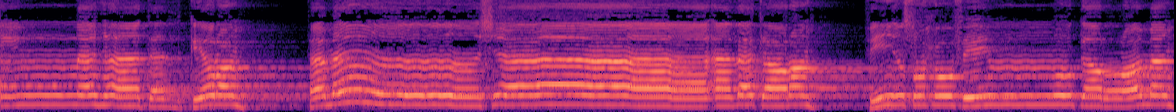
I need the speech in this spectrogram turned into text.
إنها تذكرة. فمن شاء ذكره في صحف مكرمة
